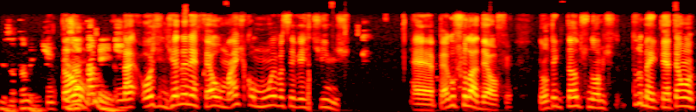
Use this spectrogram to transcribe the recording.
Exatamente. Então, Exatamente. na- hoje em dia na NFL, o mais comum é você ver times. É, pega o Philadelphia. Não tem tantos nomes. Tudo bem, que tem até uma.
